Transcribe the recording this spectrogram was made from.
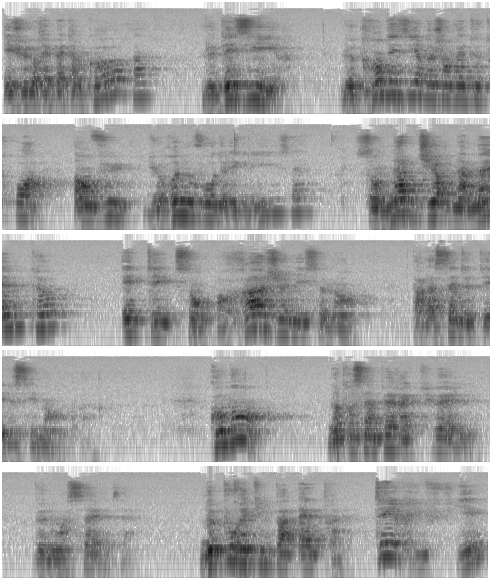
Et je le répète encore, le désir, le grand désir de Jean 23 en vue du renouveau de l'Église, son aggiornamento était son rajeunissement par la sainteté de ses membres. Comment notre Saint-Père actuel, Benoît XVI, ne pourrait-il pas être terrifié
